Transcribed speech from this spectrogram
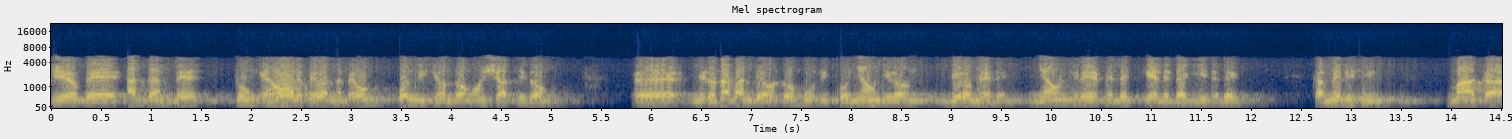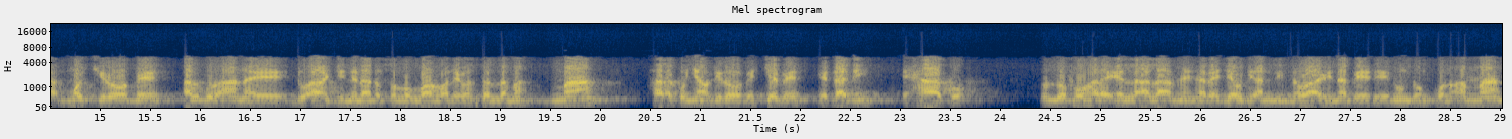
Yo ɓe addan ɓe tun e hoore ɓe waɗna ɓe on condition ɗon on charte ɗon. E, miɗo naɓande on ɗon ɓuuɗi ko ñawdiron biro meɗen. Ñawdireɓe lekkele dagiiɗe ɗen. Ka médecine ma ka mocciroɓe alqur'ana e du'aji nelaɗo sallllahu alayhi wa sallama ma hara ko ñawdiroɓe ceɓe e ɗaɗi e haako. Ɗum ɗo fof hara ella ala men hara jawdi anndi no waawi naɓeede e ɗum ɗon kono. Amma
